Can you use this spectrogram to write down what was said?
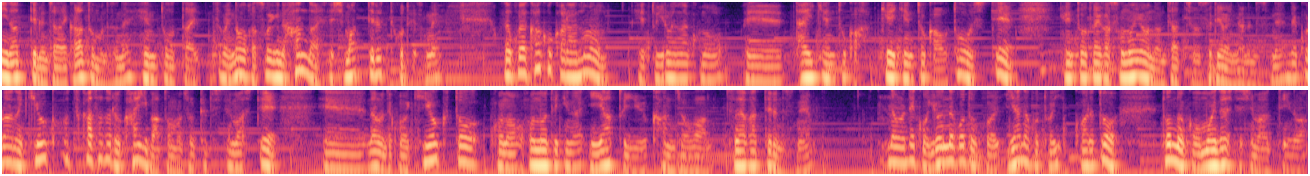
になってるんじゃないかなと思うんですね。扁桃体。つまり脳がそういうふうに判断してしまってるってことですね。これは過去からの、えっと、いろいろなこの、えー、体験とか経験とかを通して扁桃体がそのようなジャッジをするようになるんですね。でこれはね記憶を司る海馬とも直結してまして、えー、なのでこの記憶とこの本能的な嫌という感情はつながってるんですね。なのでこういろんなことをこう嫌なことを1個あるとどんどんこう思い出してしまうっていうのは、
